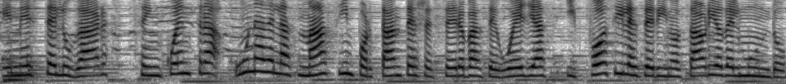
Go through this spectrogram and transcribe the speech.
En este lugar se encuentra una de las más importantes reservas de huellas y fósiles de dinosaurio del mundo.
